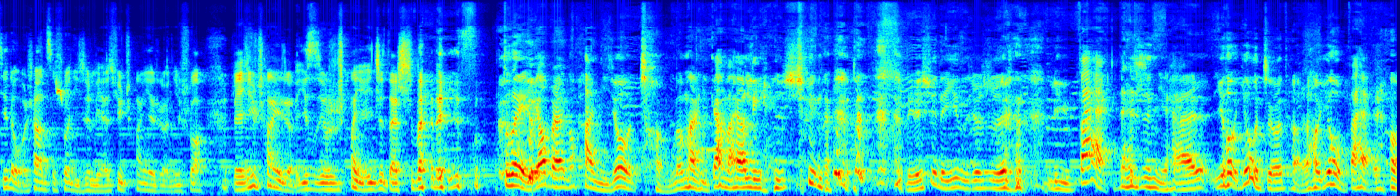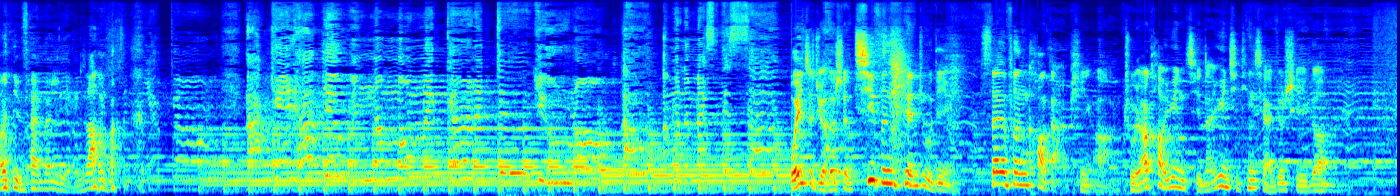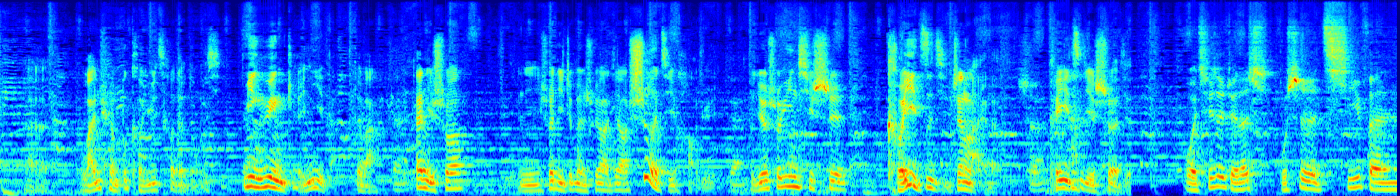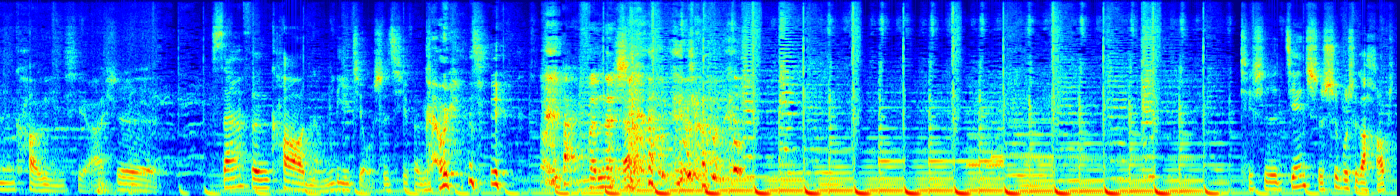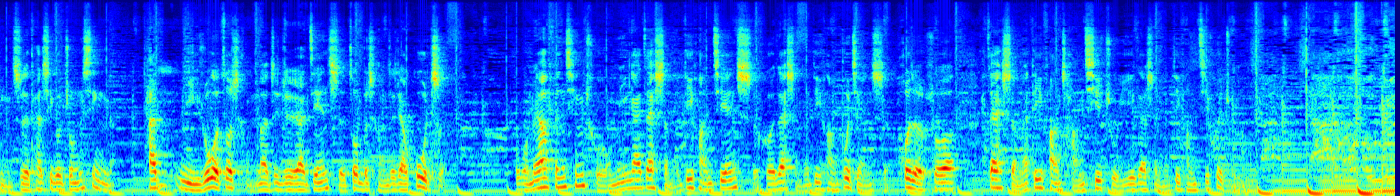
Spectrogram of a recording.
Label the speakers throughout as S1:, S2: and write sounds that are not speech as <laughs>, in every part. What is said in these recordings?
S1: 记得我上次说你是连续创业者，你说连续创业者的意思就是创业一直在失败的意思。<laughs>
S2: 对，要不然的话你就成了嘛，你干嘛要连续呢？连续的意思就是屡败，但是你还又又折腾，然后又败，然后你才能连上嘛。
S1: 我一直觉得是七分天注定，三分靠打拼啊，主要靠运气。那运气听起来就是一个，呃，完全不可预测的东西，命运给你的，对吧？
S2: 对。
S1: 但你说，你说你这本书要叫设计好运，
S2: 对，
S1: 也就是说运气是可以自己挣来的，
S2: 是
S1: 可以自己设计的。<laughs>
S2: 我其实觉得是不是七分靠运气，而是三分靠能力，九十七分靠运气，
S1: 一百分的是。<laughs>
S2: 其实坚持是不是个好品质，它是一个中性的。它你如果做成了，这就叫坚持；做不成，这叫固执。我们要分清楚，我们应该在什么地方坚持和在什么地方不坚持，或者说在什么地方长期主义，在什么地方机会主义。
